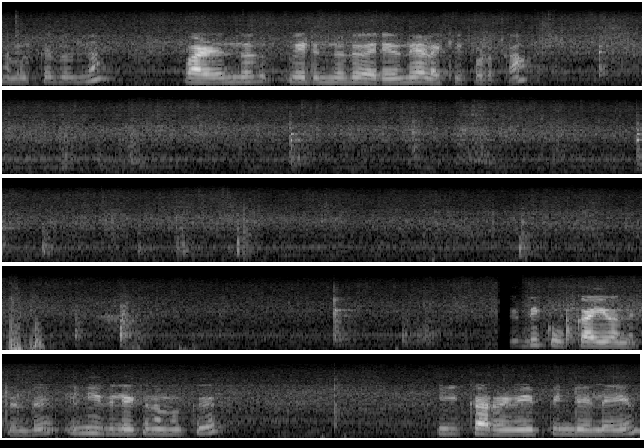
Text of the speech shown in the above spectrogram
നമുക്കിതൊന്ന് വഴന്ന് വരുന്നത് വരെ ഒന്ന് ഇളക്കി കൊടുക്കാം. കുക്കായി വന്നിട്ടുണ്ട്. ഇനി ഇതിലേക്ക് നമുക്ക് ഈ കറിവേപ്പിന്റെ ഇലയും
